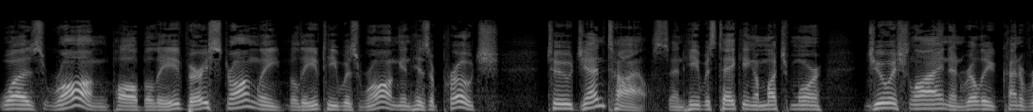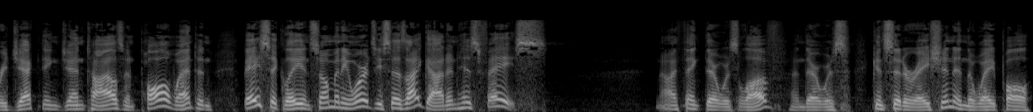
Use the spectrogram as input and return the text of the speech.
was wrong, Paul believed, very strongly believed he was wrong in his approach to Gentiles. And he was taking a much more Jewish line and really kind of rejecting Gentiles. And Paul went and basically, in so many words, he says, I got in his face. Now, I think there was love and there was consideration in the way Paul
